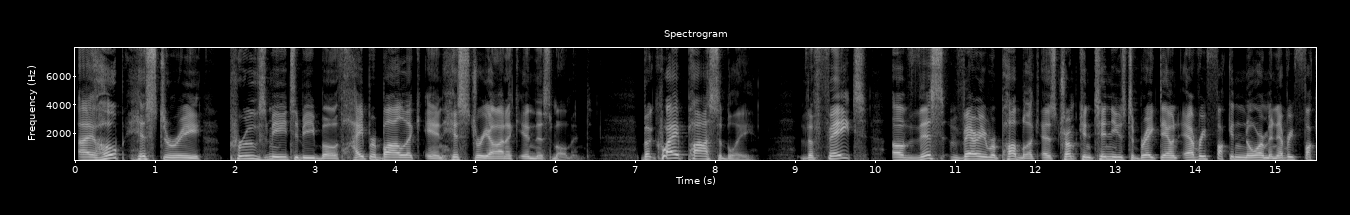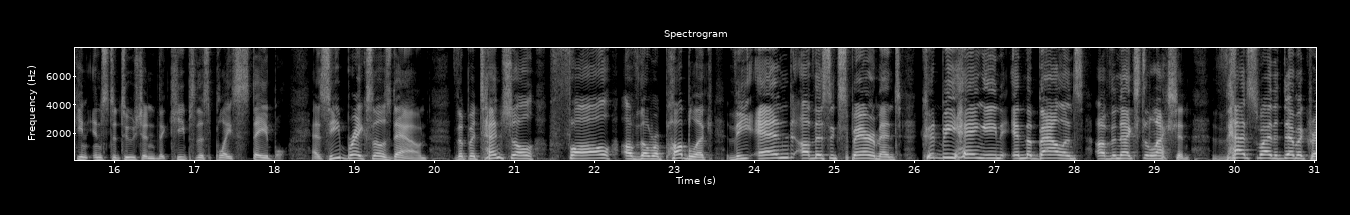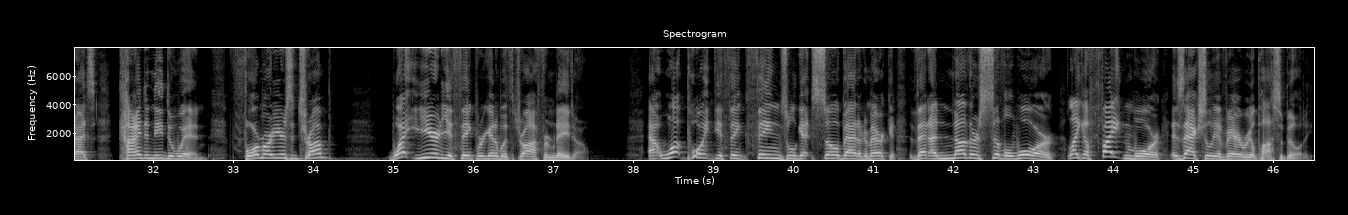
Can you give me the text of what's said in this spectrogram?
I hope history proves me to be both hyperbolic and histrionic in this moment. But quite possibly, the fate of this very republic as Trump continues to break down every fucking norm and every fucking institution that keeps this place stable. As he breaks those down, the potential fall of the republic, the end of this experiment, could be hanging in the balance of the next election. That's why the Democrats kind of need to win. Four more years of Trump? What year do you think we're going to withdraw from NATO? At what point do you think things will get so bad in America that another civil war, like a fighting war, is actually a very real possibility?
